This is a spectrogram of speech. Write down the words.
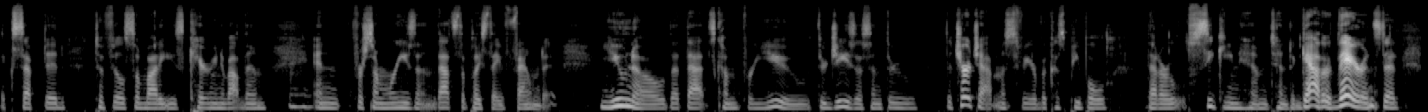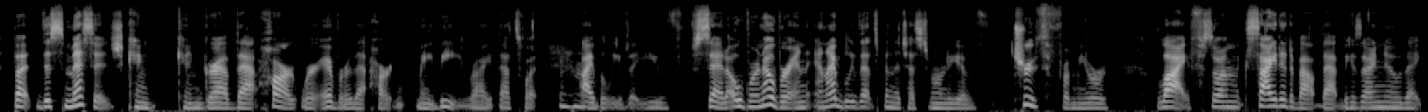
accepted, to feel somebody's caring about them. Mm-hmm. And for some reason, that's the place they've found it. You know that that's come for you through Jesus and through the church atmosphere because people that are seeking him tend to gather there instead. But this message can can grab that heart wherever that heart may be, right? That's what mm-hmm. I believe that you've said over and over and and I believe that's been the testimony of truth from your life. So I'm excited about that because I know that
